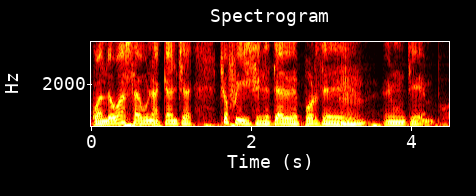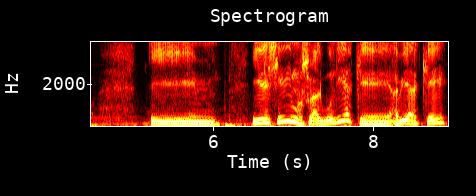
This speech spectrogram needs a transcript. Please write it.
cuando vas a una cancha, yo fui secretario de deporte de- en un tiempo. Y, y decidimos algún día que había que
